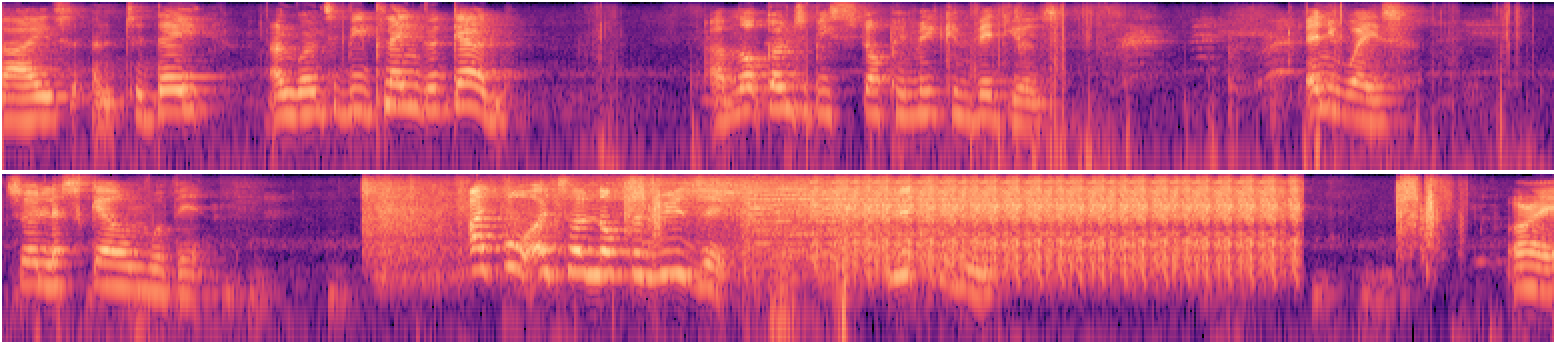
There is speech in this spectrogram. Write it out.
guys and today I'm going to be playing again. I'm not going to be stopping making videos. Anyways, so let's get on with it. I thought I turned off the music. Literally. Alright,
